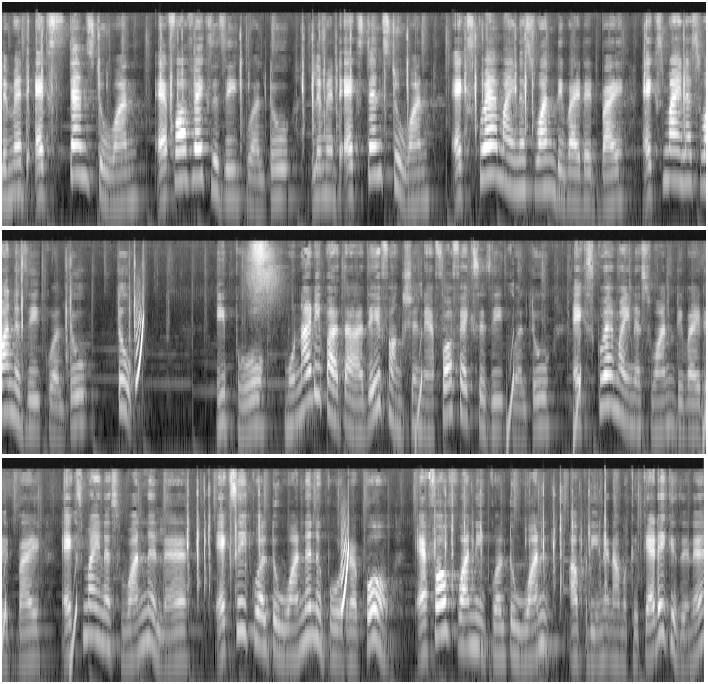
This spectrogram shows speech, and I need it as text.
limit x tends to one f of x is equal to limit x tends to one x square minus one divided by x minus one is equal to two இப்போது முன்னாடி பார்த்த அதே function f of x is equal to x square minus one divided by x minus ஒன்னில் எக்ஸ் ஈக்குவல் டு ஒன்னுன்னு போடுறப்போ f of one equal to one அப்படின்னு நமக்கு கிடைக்குதுன்னு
